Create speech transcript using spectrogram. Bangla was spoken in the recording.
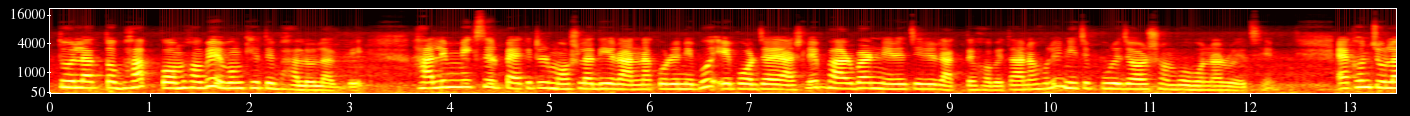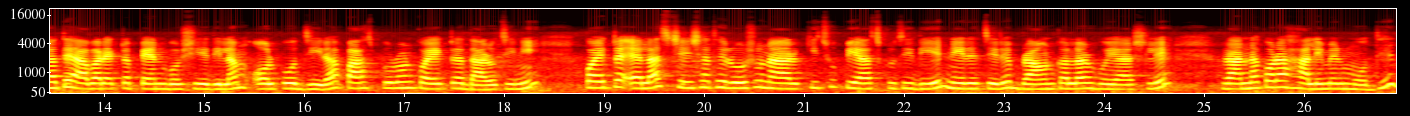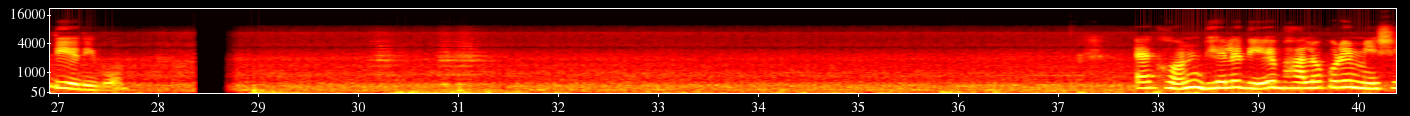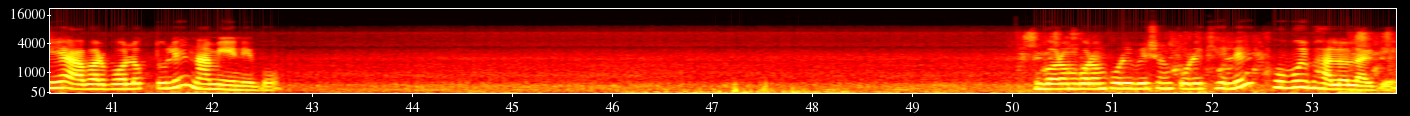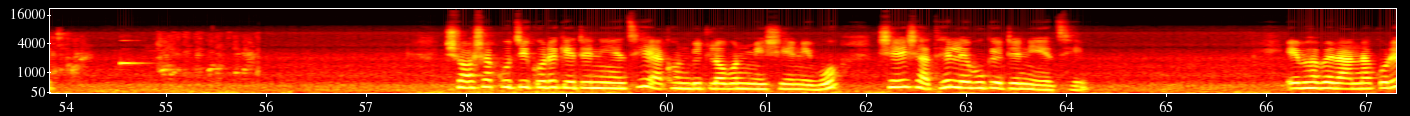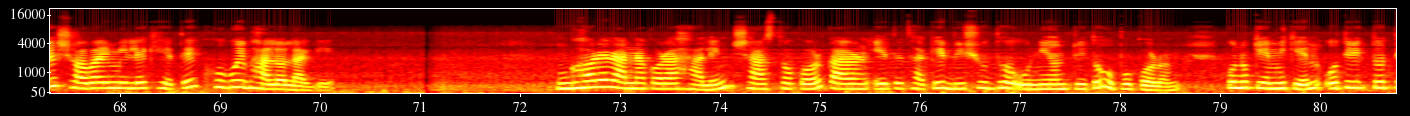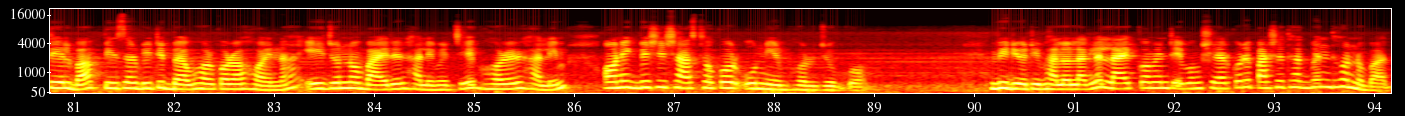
তৈলাক্ত ভাব কম হবে এবং খেতে ভালো লাগবে। হালিম মিক্সের প্যাকেটের মশলা দিয়ে রান্না করে নেব। এ পর্যায়ে আসলে বারবার নেড়ে চেড়ে রাখতে হবে, তা না হলে নিচে পুড়ে যাওয়ার সম্ভাবনা রয়েছে। এখন চুলাতে আবার একটা প্যান বসিয়ে দিলাম, অল্প জিরা পাঁচফোড়ন কয়েকটা দারুচিনি, কয়েকটা এলাচ, সেই সাথে রসুন আর কিছু পেঁয়াজ কুচি দিয়ে নেড়ে চেড়ে ব্রাউন কালার হয়ে আসলে রান্না করা হালিমের মধ্যে দিয়ে দিব। এখন ঢেলে দিয়ে ভালো করে মিশিয়ে আবার বলক তুলে নামিয়ে নেব। গরম গরম পরিবেশন করে খেলে খুবই ভালো লাগে। শশা কুচি করে কেটে নিয়েছি, এখন বিট লবণ মিশিয়ে নেব, সেই সাথে লেবু কেটে নিয়েছি। এভাবে রান্না করে সবাই মিলে খেতে খুবই ভালো লাগে। ঘরে রান্না করা হালিম স্বাস্থ্যকর কারণ এতে থাকে বিশুদ্ধ ও নিয়ন্ত্রিত উপকরণ। কোনো কেমিক্যাল, অতিরিক্ত তেল বা প্রিজারভেটিভ ব্যবহার করা হয় না। এই জন্য বাইরের হালিমের চেয়ে ঘরের হালিম অনেক বেশি স্বাস্থ্যকর ও নির্ভরযোগ্য। ভিডিওটি ভালো লাগলে লাইক, কমেন্ট এবং শেয়ার করে পাশে থাকবেন। ধন্যবাদ।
